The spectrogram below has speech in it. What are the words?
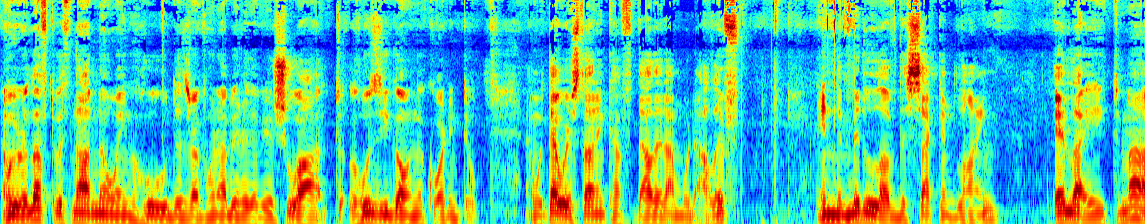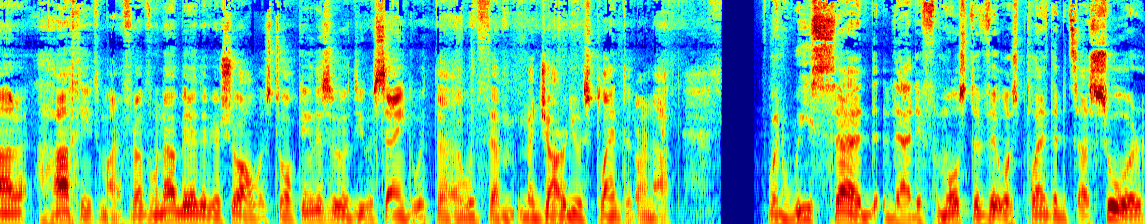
And we were left with not knowing who does Rav Huna Rav Yeshua, who's he going according to. And with that, we're starting Kaf Dalet Amud Aleph in the middle of the second line. Ela itmar hachitmar. If Rav Huna Bered of Yeshua was talking, this is what he was saying with uh, with the majority was planted or not. When we said that if most of it was planted, it's asur.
